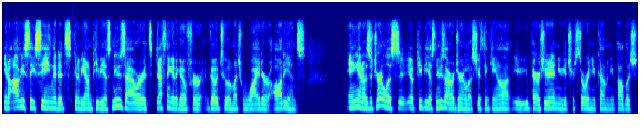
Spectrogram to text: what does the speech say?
you know, obviously seeing that it's going to be on PBS NewsHour, it's definitely going to go for go to a much wider audience. And you know, as a journalist, you know, PBS NewsHour journalist, you're thinking, oh, you you parachute in, you get your story, and you come and you publish.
